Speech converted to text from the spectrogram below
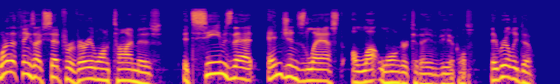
one of the things I've said for a very long time is it seems that engines last a lot longer today in vehicles. They really do.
